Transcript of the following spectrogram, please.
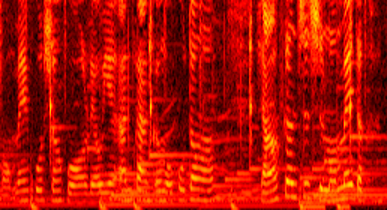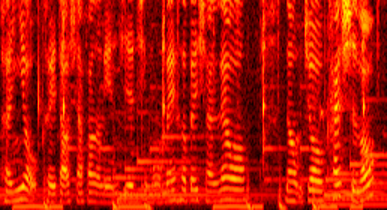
萌妹过生活，留言按赞跟我互动哦。想要更支持萌妹的朋友，可以到下方的链接，请萌妹喝杯饮料哦。那我们就开始喽。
